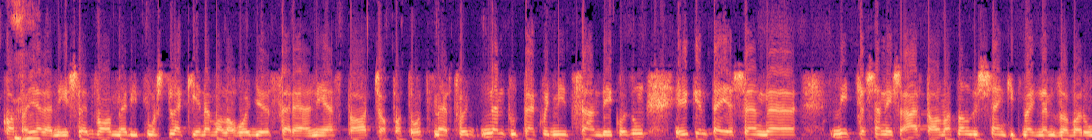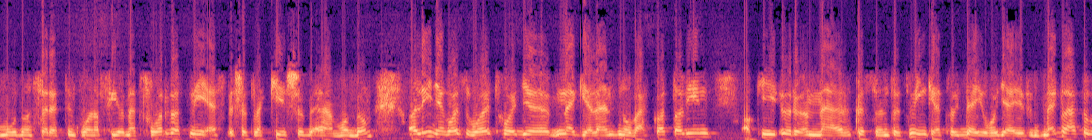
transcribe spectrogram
Kata jelenésed van, mert itt most le kéne valahogy szerelni ezt a csapatot, mert hogy nem tudták, hogy mit szándékozunk. Egyébként teljesen viccesen és ártalmatlanul, és senkit meg nem zavaró módon szerettünk volna filmet forgatni, ezt esetleg később elmondom. A lényeg az volt, hogy megjelent Novák Katalin, aki örömmel köszöntött minket, hogy de jó, hogy eljövünk meglátogatni,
